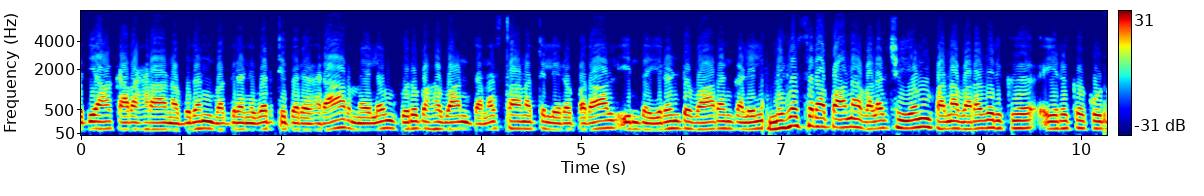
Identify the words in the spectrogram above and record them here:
வித்யாகாரகரான புதன் வக்ர நிவர்த்தி பெறுகிறார். மேலும் குரு பகவான் தனஸ்தானத்தில் இருப்பதால் இந்த இரண்டு வாரங்களில் மிக சிறப்பான வளர்ச்சியும் பண வரவிற்கு இருக்கக்கூடிய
